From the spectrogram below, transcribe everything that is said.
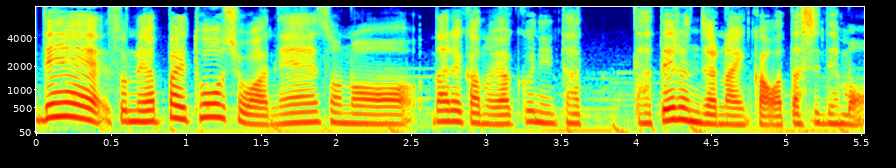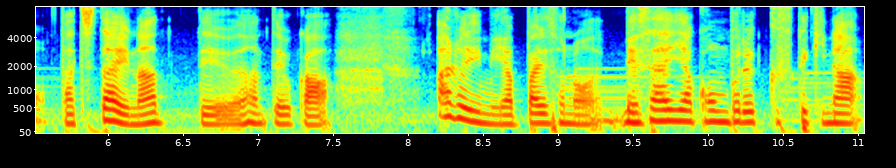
でそのやっぱり当初はねその誰かの役に立てるんじゃないか私でも立ちたいなっていう何ていうかある意味やっぱりそのメサイアコンプレックス的な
